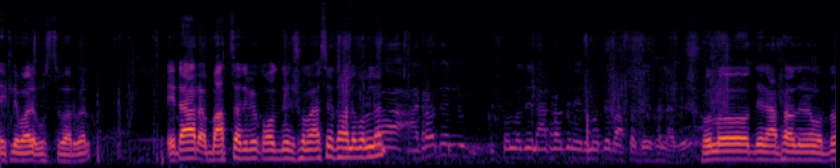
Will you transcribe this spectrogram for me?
দেখলে পরে বুঝতে পারবেন। এটার বাচ্চা দেবে কতদিন সময় আছে তাহলে বললেন? ষোলো দিন আঠারো দিনের মতো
